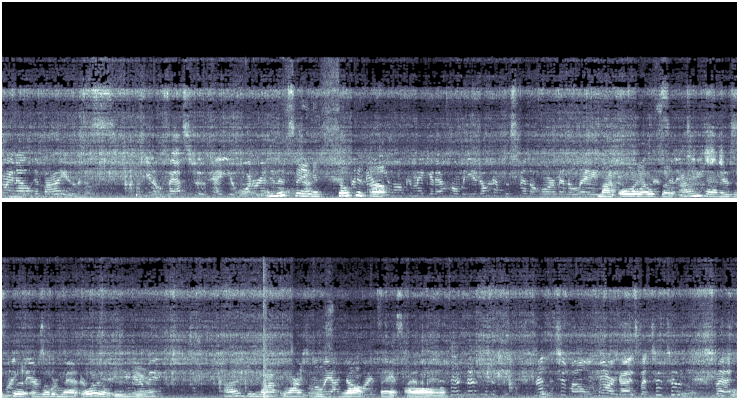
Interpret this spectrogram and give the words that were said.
going out and buying this. You know, fast food. Hey, you order it And this thing is soaking up you all can make it at home and you don't have to spend an arm and a leg. my oil, so I'm having to like put a little more better. oil in You here. I do not like Personally, this wok at all. Not to toot my own horn, guys, but toot toot. But oh,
